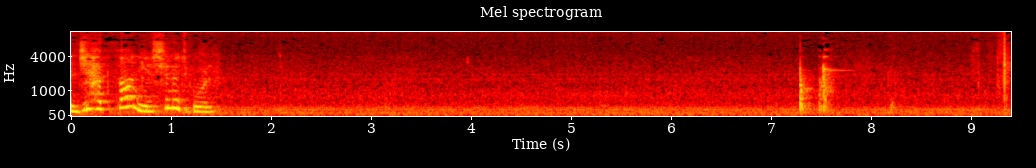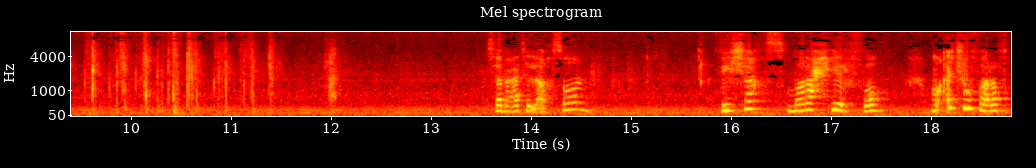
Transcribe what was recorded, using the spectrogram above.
الجهة الثانية شنو تقول؟ سبعة الأغصان. في شخص ما راح يرفض ما أشوفه رفض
